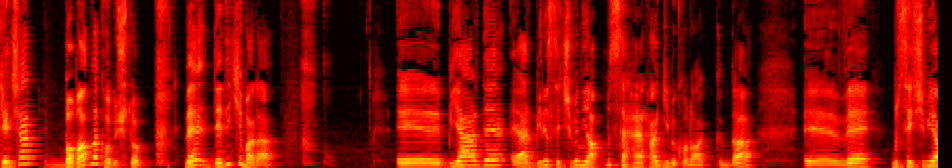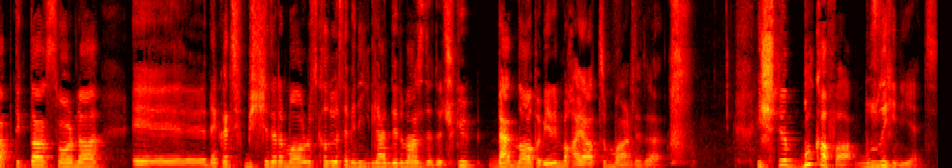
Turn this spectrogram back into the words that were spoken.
geçen babamla konuştum ve dedi ki bana e, bir yerde eğer biri seçimini yapmışsa herhangi bir konu hakkında e, ve bu seçimi yaptıktan sonra e, negatif bir şeylere maruz kalıyorsa beni ilgilendirmez dedi. Çünkü ben ne yapayım benim bir hayatım var dedi. İşte bu kafa, bu zihniyet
